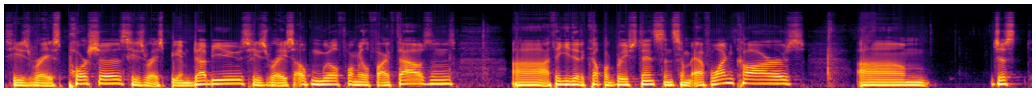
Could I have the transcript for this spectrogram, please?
he's raced Porsches. He's raced BMWs. He's raced open wheel Formula 5000s. Uh, I think he did a couple brief stints in some F1 cars. Um, just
